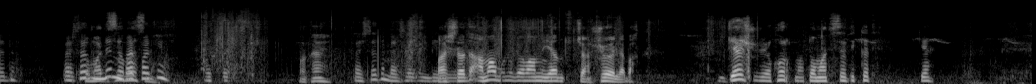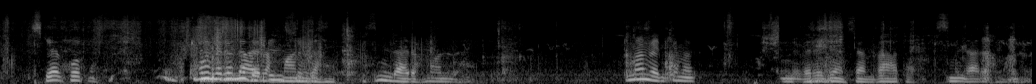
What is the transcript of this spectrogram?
Başladım. Başladım Domatese değil mi? Bak basma. bakayım. Başladım. Bak. Başladım başladım. Başladı ama bunu devamlı yan tutacaksın. Şöyle bak. Gel şuraya korkma. Domatese dikkat et. Gel. Gel korkma. Duman ver ona da. birini sor. Bismillahirrahmanirrahim. Bismillahirrahmanirrahim. Duman ver Kemal. Şimdi vereceğim sen rahat ol. Bismillahirrahmanirrahim.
